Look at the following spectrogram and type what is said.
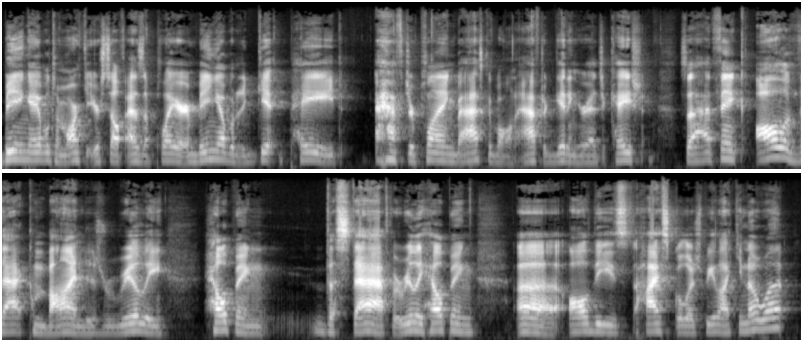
being able to market yourself as a player and being able to get paid after playing basketball and after getting your education. So I think all of that combined is really helping the staff, but really helping uh, all these high schoolers be like, you know what?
